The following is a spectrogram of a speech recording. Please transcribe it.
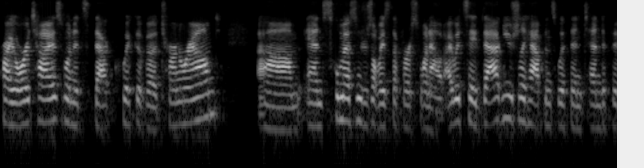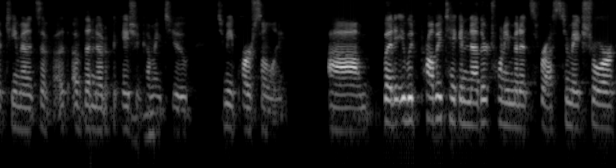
prioritize when it's that quick of a turnaround um, and school messenger is always the first one out. I would say that usually happens within 10 to 15 minutes of, of the notification mm-hmm. coming to, to me personally. Um, but it would probably take another 20 minutes for us to make sure,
